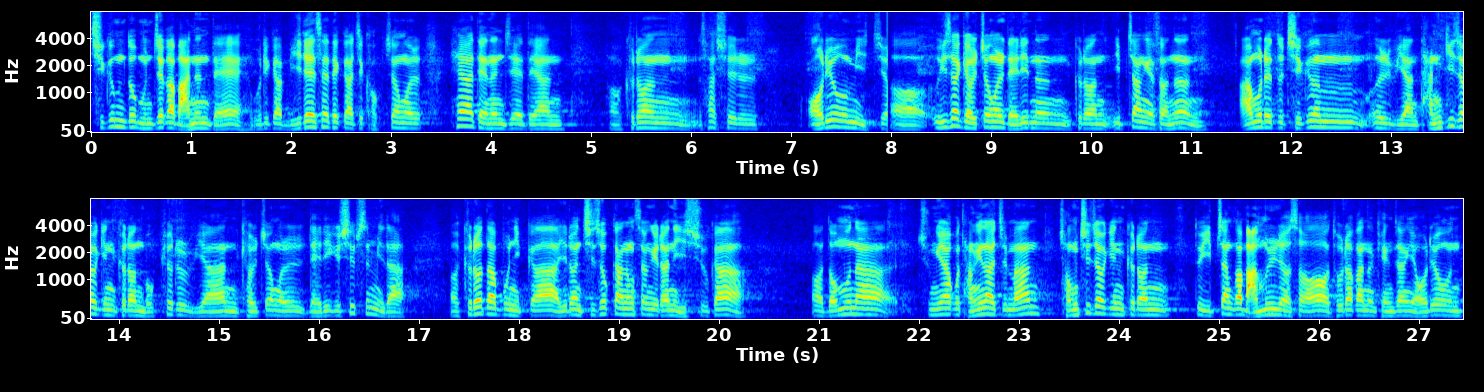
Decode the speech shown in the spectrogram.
지금도 문제가 많은데 우리가 미래 세대까지 걱정을 해야 되는지에 대한 어, 그런 사실 어려움이 있죠. 어, 의사 결정을 내리는 그런 입장에서는 아무래도 지금을 위한 단기적인 그런 목표를 위한 결정을 내리기 쉽습니다. 어, 그러다 보니까 이런 지속 가능성이라는 이슈가 어, 너무나 중요하고 당연하지만 정치적인 그런 또 입장과 맞물려서 돌아가는 굉장히 어려운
